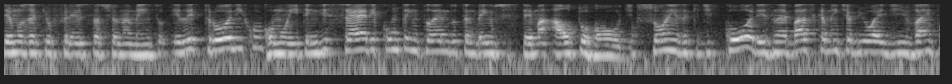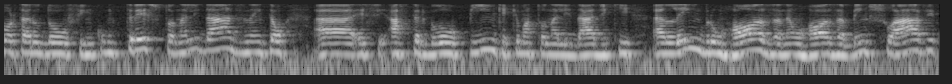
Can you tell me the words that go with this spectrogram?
Temos aqui o freio estacionamento eletrônico como item de série, contemplando também o sistema auto hold. Opções aqui de cores, né? Basicamente a BYD vai importar o Dolphin com três tonalidades, né? Então esse Afterglow Pink aqui uma tonalidade que uh, lembra um rosa, né? Um rosa bem suave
